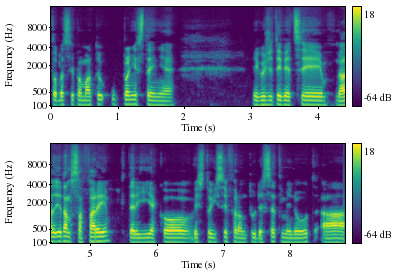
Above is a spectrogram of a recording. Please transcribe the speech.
tohle si pamatuju úplně stejně. Jakože ty věci, je tam safari, který jako vystojí si frontu 10 minut a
